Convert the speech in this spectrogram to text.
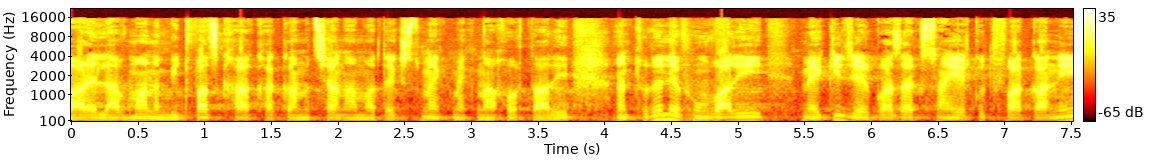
բարելավմանը միտված քաղաքականության համատեքստում ենք մենք նախորդ տարի ընդունել եւ հունվարի 1-ից 2022 թվականի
